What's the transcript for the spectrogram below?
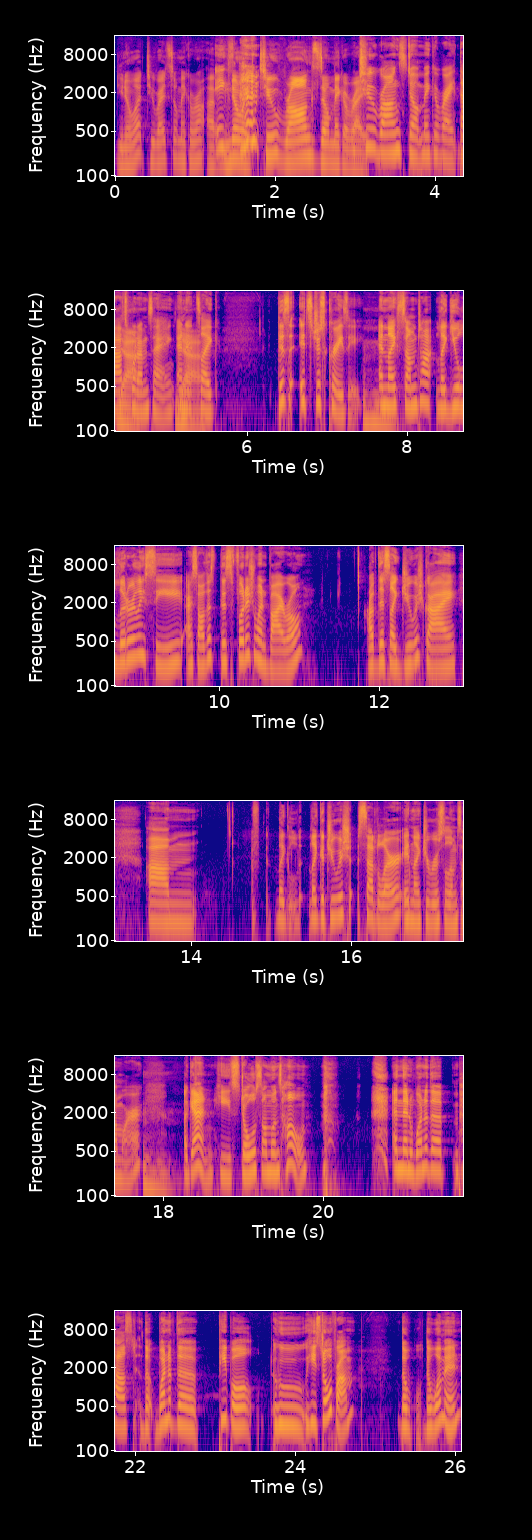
You know what? Two rights don't make a wrong. Uh, Ex- no, wait. Two wrongs don't make a right. Two wrongs don't make a right. That's Yeah. what I'm saying. And Yeah. Mm-hmm. it's like this it's just crazy. And like sometimes like you'll literally see I saw this this footage went viral of this like Jewish guy um f- like like a Jewish settler in like Jerusalem somewhere. Mm-hmm. Again, he stole someone's home. and then one of the the one of the people who he stole from, the the woman,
